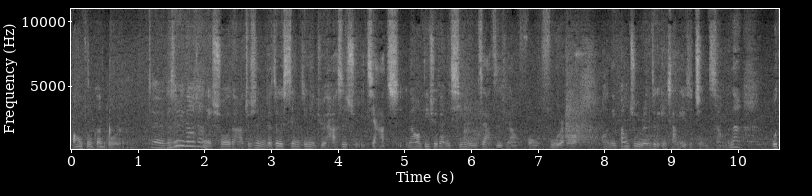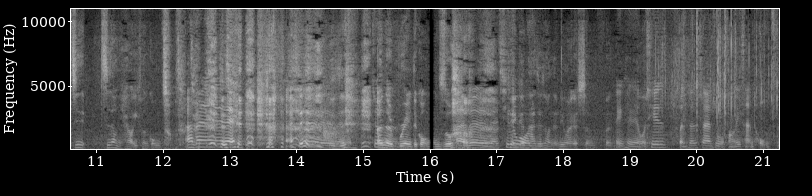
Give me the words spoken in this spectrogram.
帮助更多人。对，可是因为刚刚像你说的，啊，就是你的这个现金，你觉得它是属于价值，然后的确在你心灵价值非常丰富，然后哦，你帮助人这个影响力也是正向的。那我知知道你还有一份工作啊，对对对，就是 under braid 的工作。对对对，可以跟大家介绍你的另外一个身份。可以可以，我其实本身是在做房地产投资。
